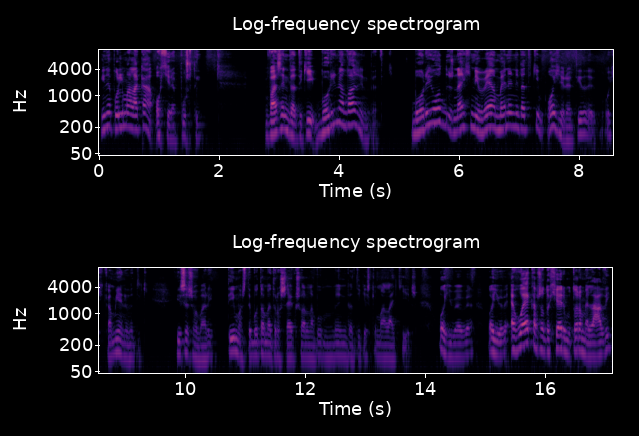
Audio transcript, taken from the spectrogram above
Είναι πολύ μαλακά. Όχι ρε, πούστη. Βάζεις ενυδατική. Μπορεί να βάζεις ενυδατική. Μπορεί όντως να έχει νηβαία με ένα ενυδατική. Όχι, ρε, τι, όχι καμία ενυδατική. Είσαι σοβαρή. Τι είμαστε, τα μετροσέξουαλ να πούμε με ενυδατικέ και μαλακίες. Όχι βέβαια. Όχι βέβαια. Εγώ έκαψα το χέρι μου τώρα με λάδι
